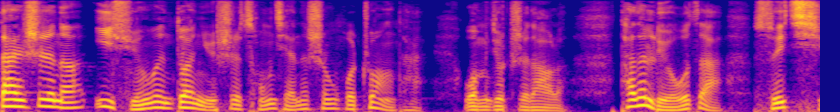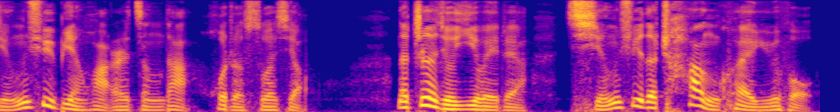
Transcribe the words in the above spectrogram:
但是呢，一询问段女士从前的生活状态，我们就知道了，她的瘤子啊随情绪变化而增大或者缩小。那这就意味着呀，情绪的畅快与否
